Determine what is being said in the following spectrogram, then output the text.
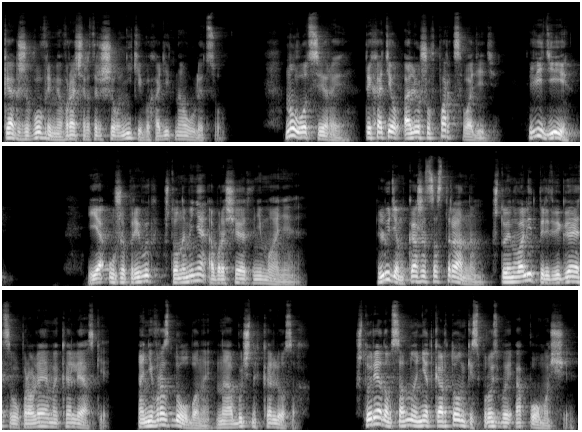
Как же вовремя врач разрешил Нике выходить на улицу. Ну вот, Серый, ты хотел Алёшу в парк сводить? Веди. Я уже привык, что на меня обращают внимание. Людям кажется странным, что инвалид передвигается в управляемой коляске, а не в раздолбанной на обычных колесах. Что рядом со мной нет картонки с просьбой о помощи.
